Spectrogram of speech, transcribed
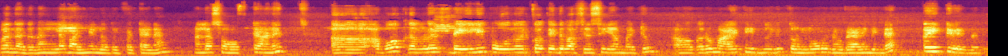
വന്നത്. നല്ല ഭംഗിയുള്ള ദുപ്പട്ടയാണ്. നല്ല സോഫ്റ്റ് ആണ്. ആഹ് അപ്പോ നമ്മൾ ഡെയിലി പോകുന്നവർക്കൊക്കെ ഇത് പർച്ചേസ് ചെയ്യാൻ പറ്റും. വെറും ആയിരത്തി ഇരുന്നൂറ്റി തൊണ്ണൂറ് രൂപയാണ് ഇതിന്റെ റേറ്റ് വരുന്നത്.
